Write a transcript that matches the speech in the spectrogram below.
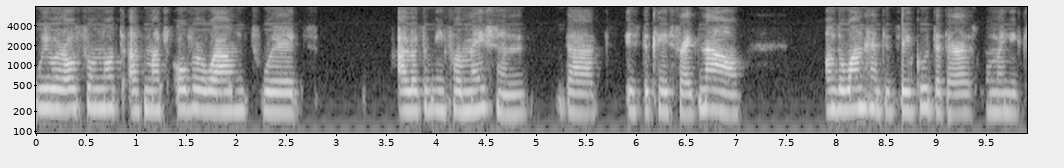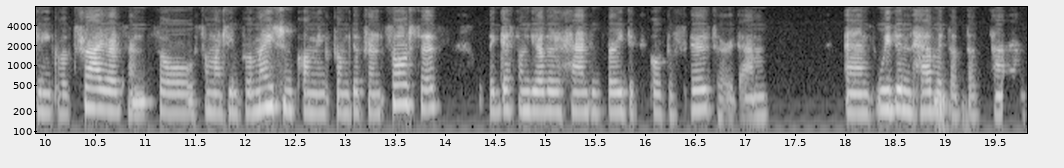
we were also not as much overwhelmed with a lot of information that is the case right now. On the one hand, it's very good that there are so many clinical trials and so so much information coming from different sources. I guess on the other hand, it's very difficult to filter them, and we didn't have it at that time.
